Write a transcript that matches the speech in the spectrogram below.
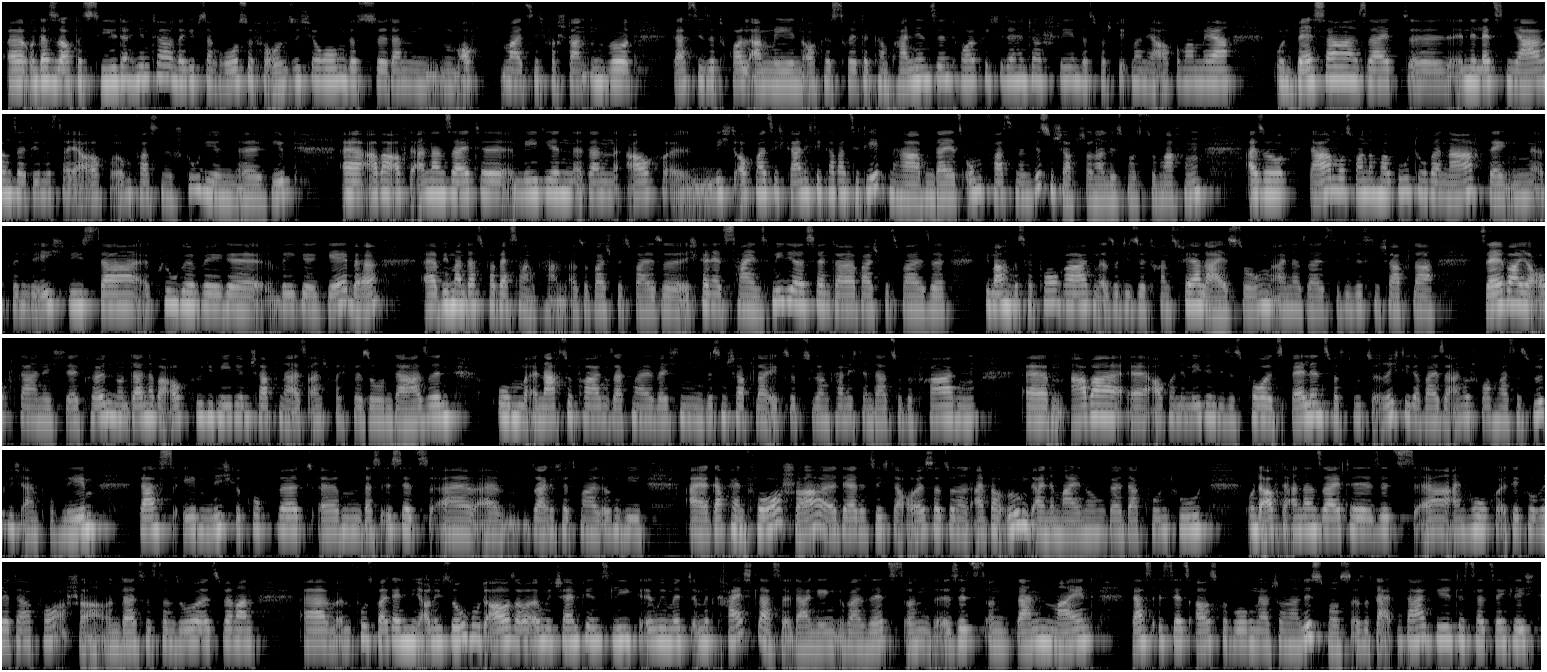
Äh, und das ist auch das Ziel dahinter. Und da gibt es dann große Verunsicherung, dass äh, dann oftmals nicht verstanden wird, dass diese Trollarmeen orchestrierte Kampagnen sind, häufig, die dahinter stehen. Das versteht man ja auch immer mehr und besser seit äh, in den letzten Jahren, seitdem es da ja auch umfassende Studien gibt. Äh, aber auf der anderen Seite Medien dann auch äh, nicht oftmals sich gar nicht die Kapazitäten haben, da jetzt umfassenden Wissenschaftsjournalismus zu machen. Also da muss man nochmal gut drüber nachdenken, finde ich, wie es da kluge Wege, Wege gäbe äh, wie man das verbessern kann. Also beispielsweise, ich kenne jetzt Science Media Center beispielsweise, die machen das hervorragend, also diese Transferleistung einerseits, die die Wissenschaftler selber ja oft gar nicht äh, können und dann aber auch für die Medienschaffende als Ansprechperson da sind, um äh, nachzufragen, sag mal, welchen Wissenschaftler XY kann ich denn dazu befragen? Ähm, aber äh, auch in den Medien dieses False Balance, was du richtigerweise angesprochen hast, ist wirklich ein Problem, dass eben nicht geguckt wird, ähm, das ist jetzt, äh, äh, sage ich jetzt mal, irgendwie äh, gar kein Forscher, äh, der sich da äußert, sondern einfach irgendeine Meinung äh, da kundtut. Und auf der anderen Seite sitzt ein hochdekorierter Forscher. Und das ist dann so, als wenn man ähm, Im Fußball kenne ich mich auch nicht so gut aus, aber irgendwie Champions League irgendwie mit, mit Kreisklasse da gegenüber sitzt und äh, sitzt und dann meint, das ist jetzt ausgewogener Journalismus. Also da, da gilt es tatsächlich,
